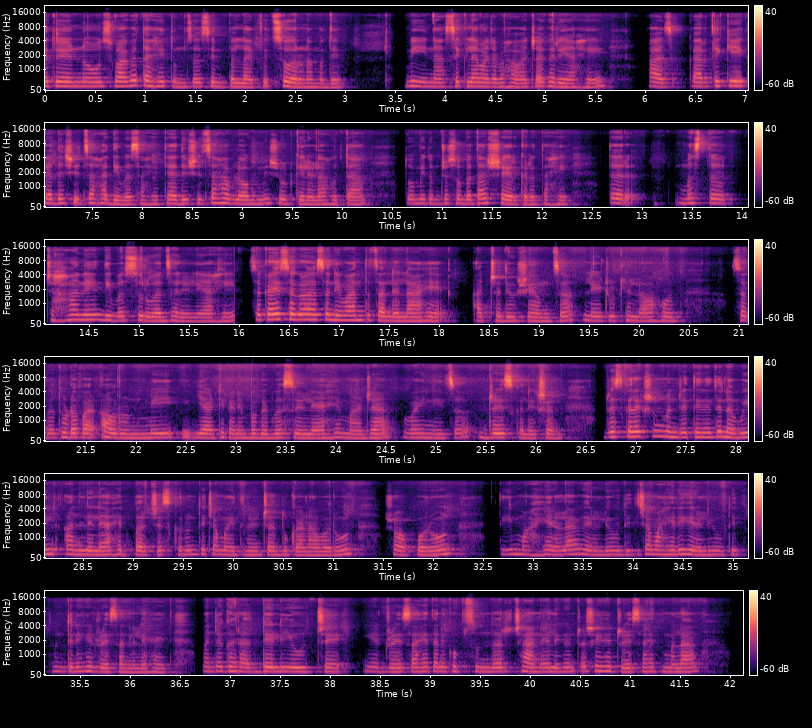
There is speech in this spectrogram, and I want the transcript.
मैत्रिणींनो स्वागत आहे तुमचं सिंपल लाईफ विथ सुवर्णामध्ये. मी नाशिकला माझ्या भावाच्या घरी आहे. आज कार्तिकी एकादशीचा हा दिवस आहे. त्या दिवशीचा हा व्लॉग मी शूट केलेला होता. तो मी तुमच्यासोबत आज शेअर करत आहे. तर मस्त चहाने दिवस सुरुवात झालेली आहे. सकाळी सगळं असं निवांत चाललेलं आहे. आजच्या दिवशी आमचं लेट उठलेलो आहोत. सगळं थोडंफार आवरून मी या ठिकाणी बघत बसलेले आहे. माझ्या वहिनीचं ड्रेस कलेक्शन ड्रेस कलेक्शन म्हणजे तिने ते नवीन आणलेले आहेत परचेस करून तिच्या मैत्रिणीच्या दुकानावरून शॉपवरून ती माहेरला गेलेली होती तिच्या माहेरी गेलेली होती तिथून तिने हे ड्रेस आणलेले आहेत. म्हणजे घरात डेली यूजचे हे ड्रेस आहेत आणि खूप सुंदर छान एलिगंट असे हे ड्रेस आहेत. मला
